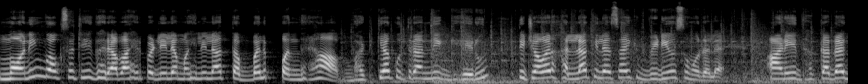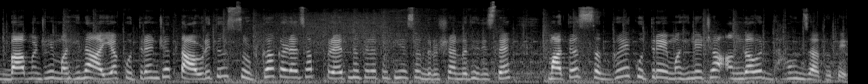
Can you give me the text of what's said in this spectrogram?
मॉर्निंग वॉकसाठी घराबाहेर पडलेल्या महिलेला तब्बल पंधरा भटक्या कुत्र्यांनी घेरून तिच्यावर हल्ला केल्याचा एक व्हिडिओ समोर आलाय. आणि धक्कादायक बाब म्हणजे महिला या कुत्र्यांच्या तावडीतून सुटका करण्याचा प्रयत्न करत होती असं दृश्यांमध्ये दिसतंय. मात्र सगळे कुत्रे महिलेच्या अंगावर धावून जात होते.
